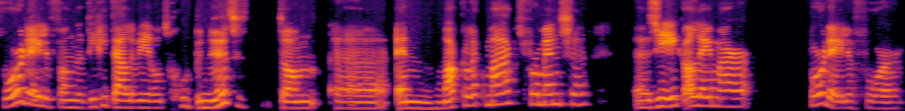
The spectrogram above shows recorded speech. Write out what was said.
voordelen van de digitale wereld goed benut, dan, uh, en makkelijk maakt voor mensen, zie ik alleen maar voordelen voor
